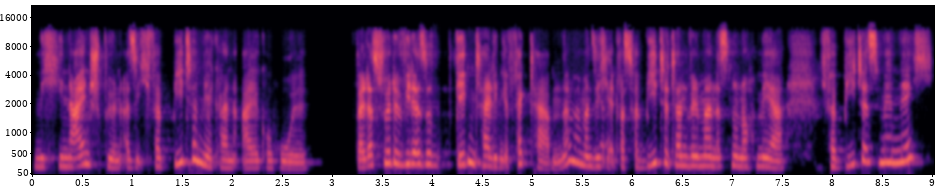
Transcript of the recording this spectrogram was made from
mich hineinspüren. Also ich verbiete mir keinen Alkohol, weil das würde wieder so gegenteiligen Effekt haben. Ne? Wenn man sich etwas verbietet, dann will man es nur noch mehr. Ich verbiete es mir nicht,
